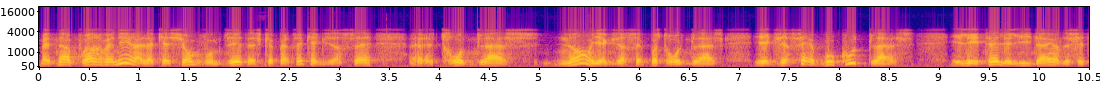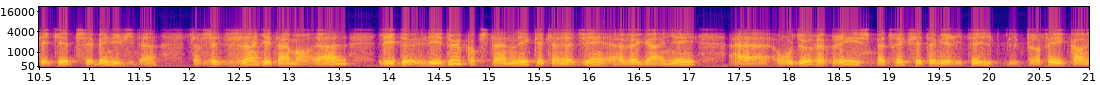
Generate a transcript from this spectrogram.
Maintenant, pour en revenir à la question que vous me dites, est-ce que Patrick exerçait euh, trop de place? Non, il exerçait pas trop de place. Il exerçait beaucoup de place. Il était le leader de cette équipe, c'est bien évident. Ça faisait dix ans qu'il était à Montréal. Les deux, les deux Coupes Stanley que le Canadien avait gagnées euh, aux deux reprises, Patrick s'était mérité le, trophée Conn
